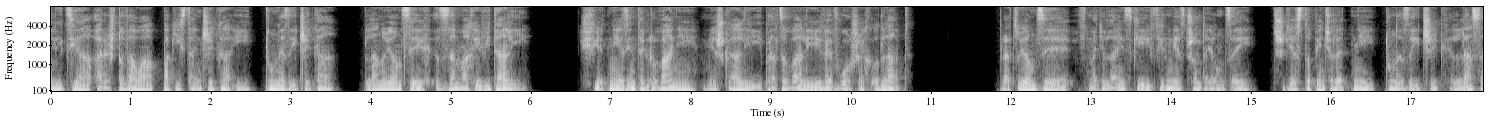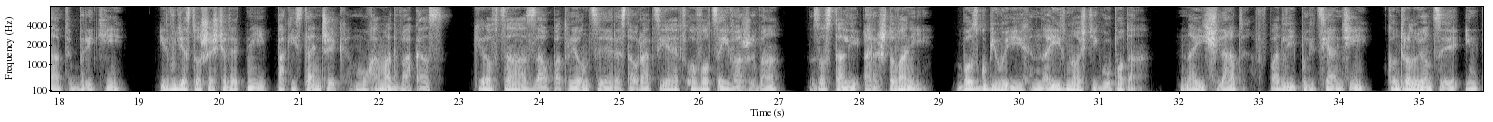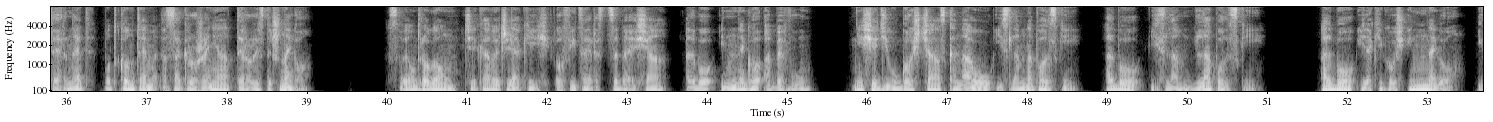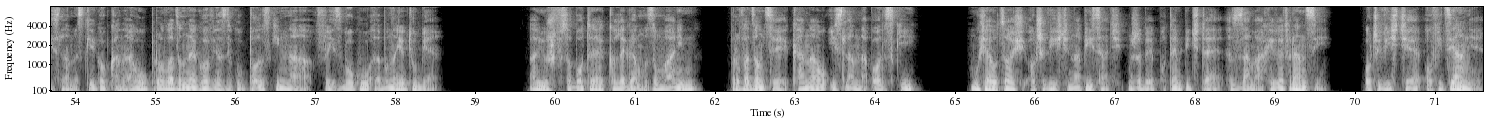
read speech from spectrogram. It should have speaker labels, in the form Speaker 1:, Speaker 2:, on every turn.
Speaker 1: policja aresztowała Pakistańczyka i Tunezyjczyka planujących zamachy w Italii. Świetnie zintegrowani, mieszkali i pracowali we Włoszech od lat. Pracujący w mediolańskiej firmie sprzątającej 35-letni Tunezyjczyk Lasat Briki i 26-letni Pakistańczyk Muhammad Wakas, kierowca zaopatrujący restaurację w owoce i warzywa, zostali aresztowani, bo zgubiły ich naiwność i głupota. Na ich ślad wpadli policjanci kontrolujący internet pod kątem zagrożenia terrorystycznego. Swoją drogą, ciekawe czy jakiś oficer z CBS-a albo innego ABW nie siedzi u gościa z kanału Islam na Polski, albo Islam dla Polski, albo jakiegoś innego islamskiego kanału prowadzonego w języku polskim na Facebooku albo na YouTubie. A już w sobotę kolega muzułmanin, prowadzący kanał Islam na Polski, musiał coś oczywiście napisać, żeby potępić te zamachy we Francji. Oczywiście oficjalnie.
